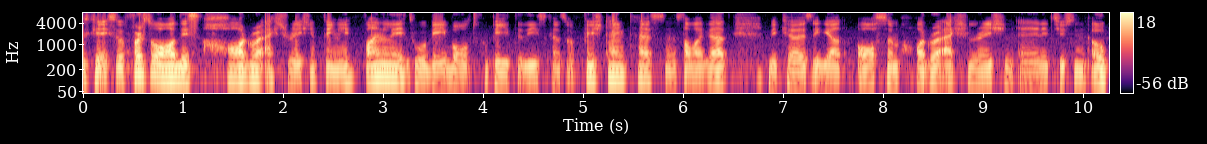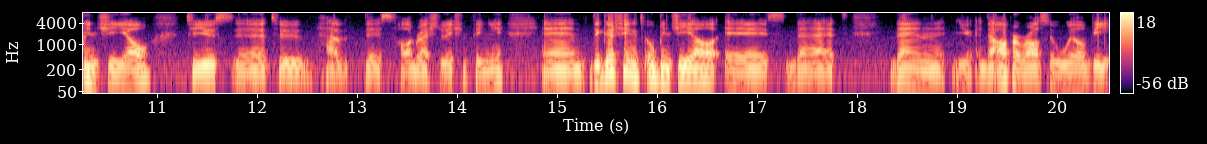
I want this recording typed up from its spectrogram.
okay so first of all this hardware acceleration thingy. Finally it will be able to compete with these kinds of fish tank tests and stuff like that because it got awesome hardware acceleration and it's using OpenGL to use uh, to have this hardware acceleration thingy. And the good thing with OpenGL is that then you, the Opera browser will be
